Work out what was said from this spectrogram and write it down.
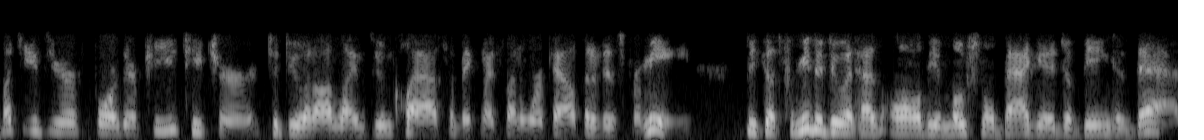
much easier for their PE teacher to do an online Zoom class and make my son work out than it is for me, because for me to do it has all the emotional baggage of being his dad.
